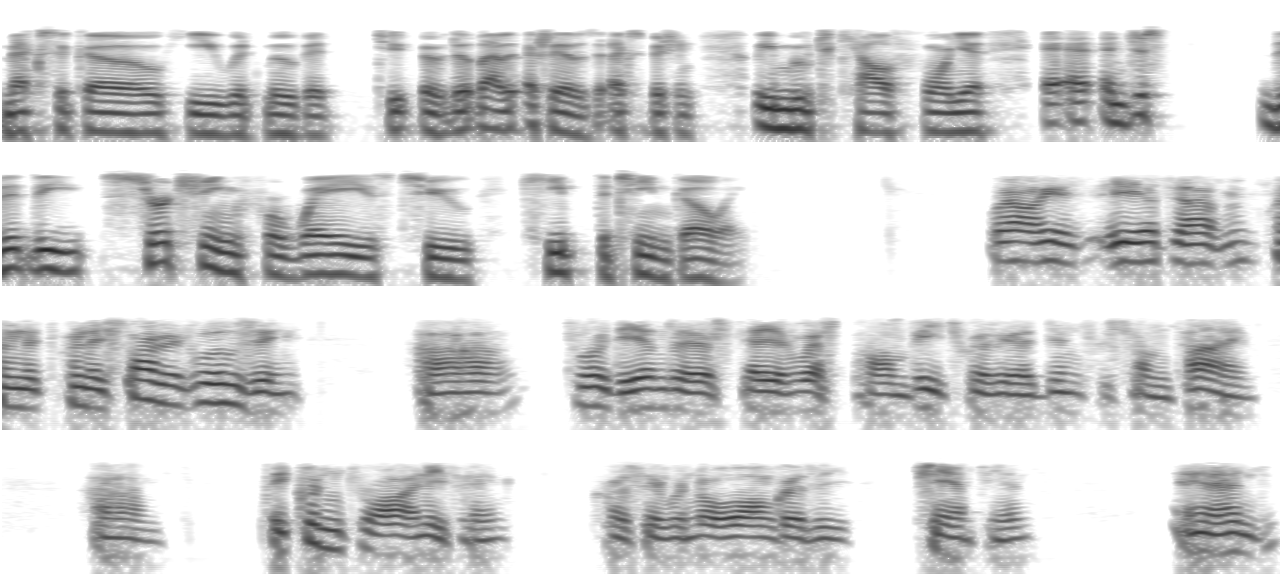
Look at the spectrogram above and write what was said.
Mexico. He would move it to, actually, that was an exhibition. We moved to California and, and just the, the searching for ways to keep the team going. Well, he, he had, um, when, the, when they started losing, uh, toward the end of their stay in West Palm Beach, where they had been for some time, um, they couldn't draw anything because they were no longer the champions. And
